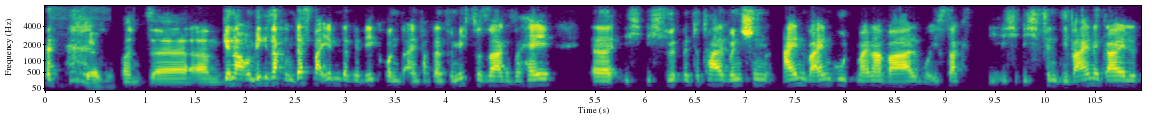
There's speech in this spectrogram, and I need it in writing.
und äh, ähm, genau, und wie gesagt, und das war eben der Beweggrund, einfach dann für mich zu sagen, so, hey, äh, ich, ich würde mir total wünschen, ein Weingut meiner Wahl, wo ich sage, ich, ich finde die Weine geil,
